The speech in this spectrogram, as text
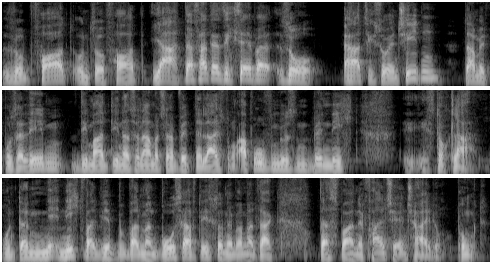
sofort und sofort. Ja, das hat er sich selber so, er hat sich so entschieden. Damit muss er leben. Die, die Nationalmannschaft wird eine Leistung abrufen müssen. Wenn nicht, ist doch klar. Und dann nicht, weil, wir, weil man boshaft ist, sondern weil man sagt, das war eine falsche Entscheidung. Punkt.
